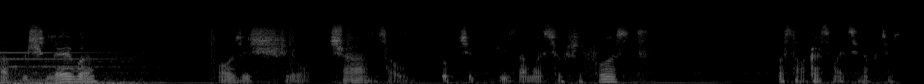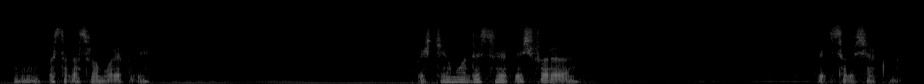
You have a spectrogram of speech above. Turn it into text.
Apuși levă. 81 cean sau după ce pizda mă o fi fost. Ăsta măcar să mai țină puțin. Nu, Ăsta vreau să-l omor repede. Păi știu, omor destul de repede și fără... Uite să și acum.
